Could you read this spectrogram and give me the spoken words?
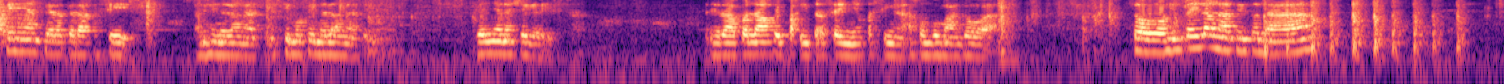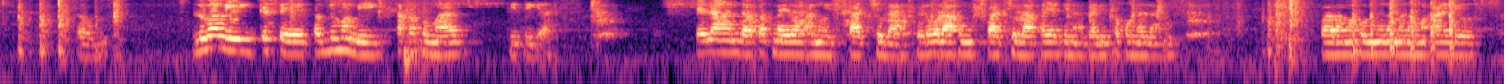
Okay. Na yan, tira-tira kasi anuhin na lang natin, simutin na lang natin. Ganyan na siya guys. Nahirapan lang ako ipakita sa inyo kasi nga akong gumagawa. So, hintay lang natin to na So, lumamig kasi pag lumamig, saka tumag, titigas. Kailangan dapat mayroong anong spatula. Pero wala akong spatula, kaya ginaganito ko na lang. Para mahul na naman ng maayos.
